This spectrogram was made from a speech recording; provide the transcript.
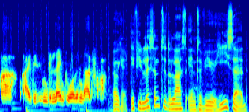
far. I didn't. The length wasn't that far. okay. If you listen to the last interview, he said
